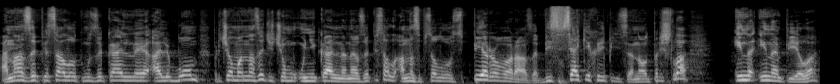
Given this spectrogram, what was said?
Она записала вот музыкальный альбом, причем она, знаете, чем уникально она записала? Она записала его с первого раза, без всяких репетиций. Она вот пришла и, на, и напела,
